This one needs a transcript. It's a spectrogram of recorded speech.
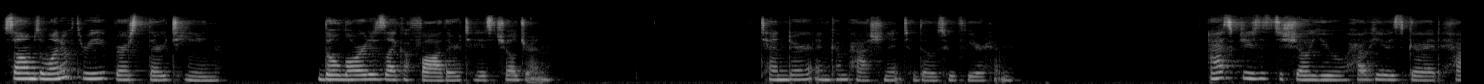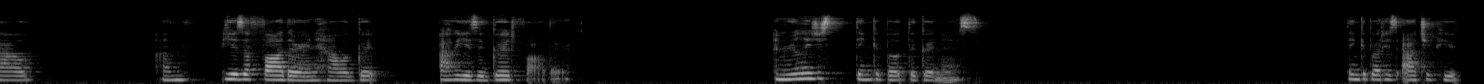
Psalms 103, verse 13 The Lord is like a father to his children tender and compassionate to those who fear him. Ask Jesus to show you how he is good, how um, he is a father, and how a good, how he is a good father. And really just think about the goodness. Think about his attribute,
